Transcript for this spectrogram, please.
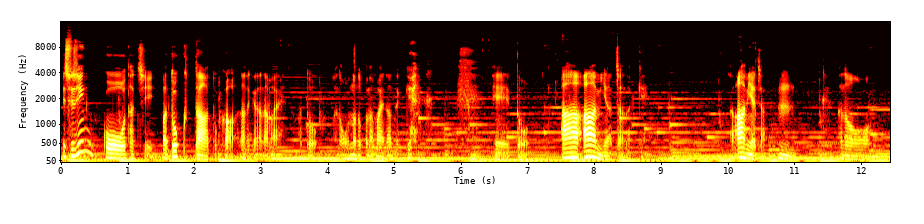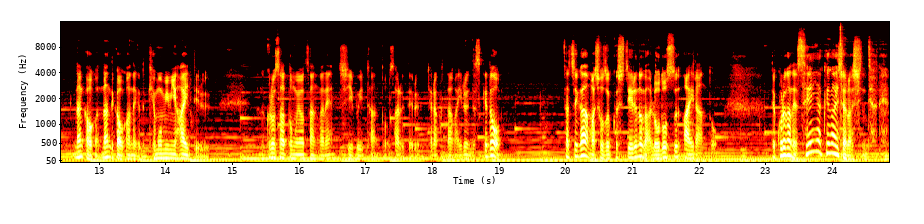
で主人公たち、まあ、ドクターとか、なんだっけな、名前。あと、あの、女の子の名前なんだっけ。えっと、あー、アーミヤちゃんだっけ。アーミヤちゃん。うん。あの、なんかなんでかわかんないけど、毛も耳生えてる、黒沢智代さんがね、CV 担当されてるキャラクターがいるんですけど、たちがま所属しているのがロドスアイランド。で、これがね、製薬会社らしいんだよね。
